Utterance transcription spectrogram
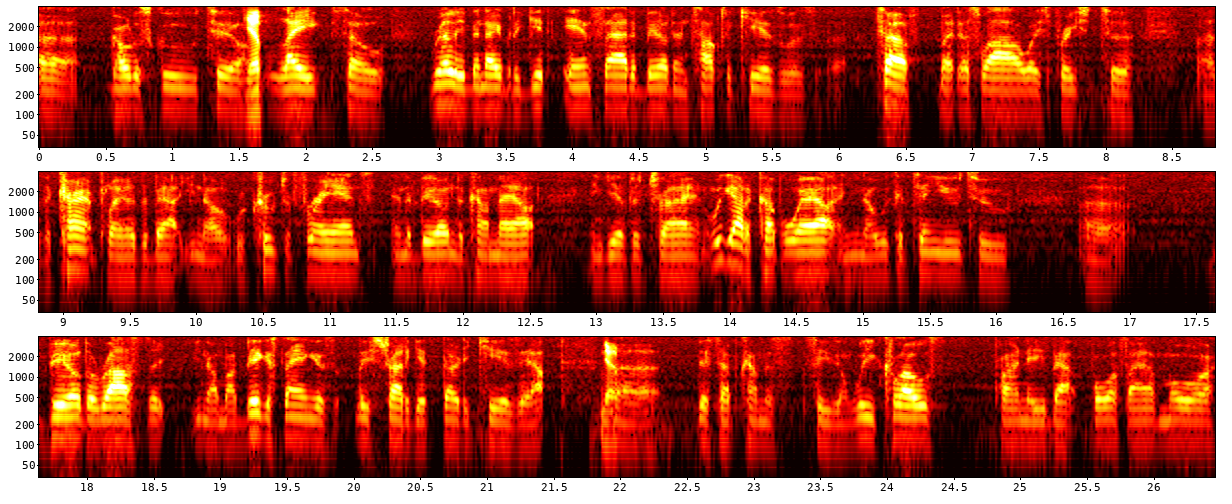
uh, go to school till Yep. late. So really been able to get inside the building and talk to kids was uh, tough. But that's why I always preach to uh, the current players about, you know, recruit your friends in the building to come out and give it a try. And we got a couple out, and, you know, we continue to uh, build the roster. You know, my biggest thing is at least try to get 30 kids out Yep. uh, this upcoming s- season. We close, probably need about four or five more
